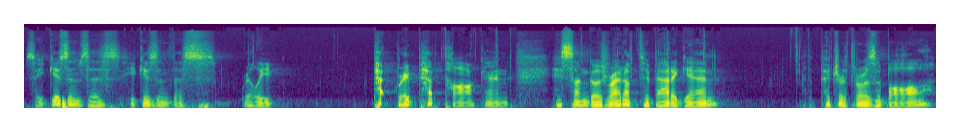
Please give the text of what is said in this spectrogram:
So he gives him this, he gives him this really pep, great pep talk, and his son goes right up to bat again. The pitcher throws a ball.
